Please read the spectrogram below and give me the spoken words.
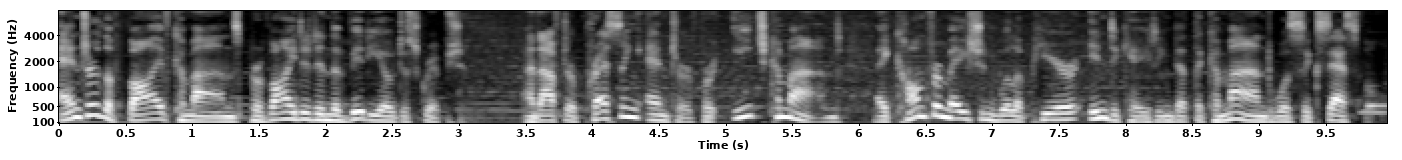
Enter the five commands provided in the video description, and after pressing enter for each command, a confirmation will appear indicating that the command was successful.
